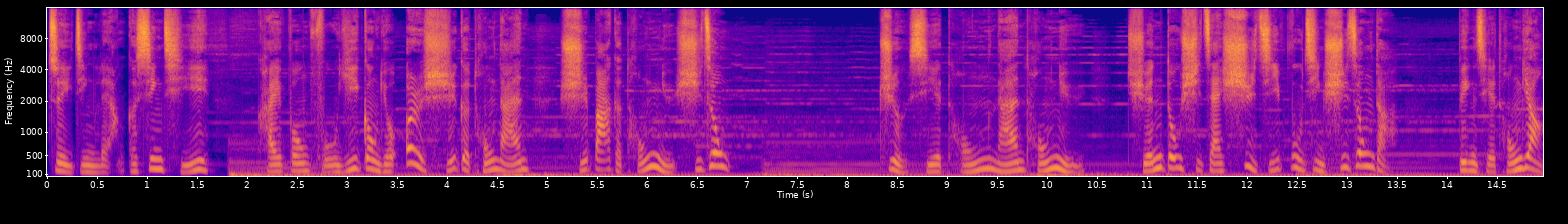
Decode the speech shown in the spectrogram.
最近两个星期。开封府一共有二十个童男、十八个童女失踪。这些童男童女全都是在市集附近失踪的，并且同样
